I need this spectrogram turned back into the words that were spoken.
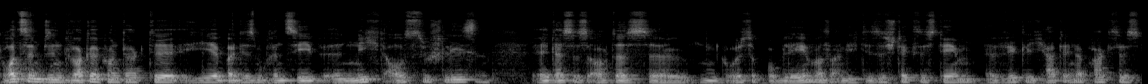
Trotzdem sind Wackelkontakte hier bei diesem Prinzip nicht auszuschließen. Äh, das ist auch das äh, größte Problem, was eigentlich dieses Stecksystem äh, wirklich hat in der Praxis.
